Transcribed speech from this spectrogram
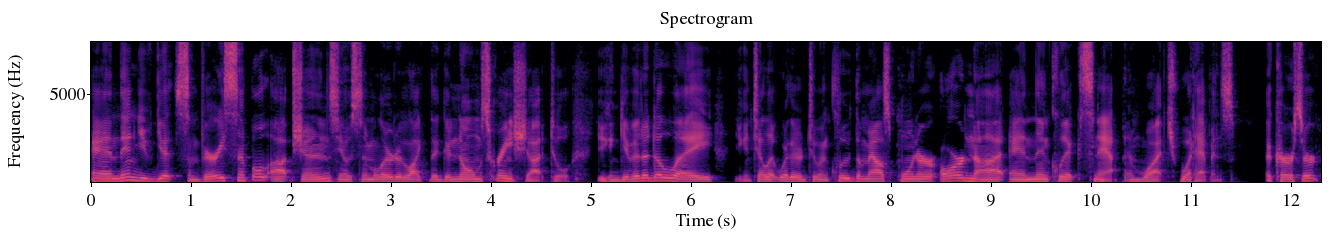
And then you get some very simple options, you know, similar to like the GNOME screenshot tool. You can give it a delay, you can tell it whether to include the mouse pointer or not, and then click snap and watch what happens. The cursor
